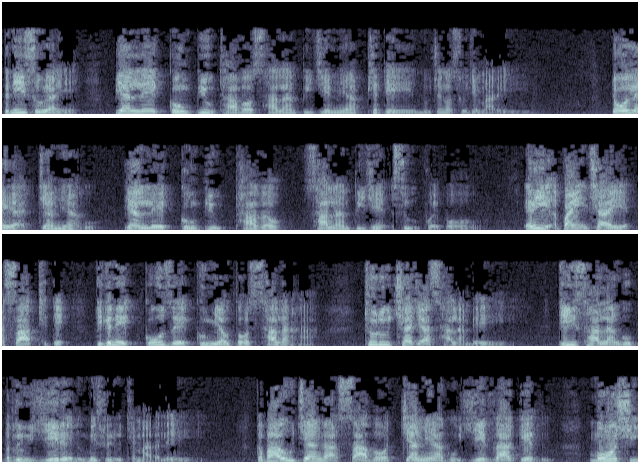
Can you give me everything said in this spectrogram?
တနည်းဆိုရရင်ပြန်လဲဂုံပြုတ်ထားသောဆာလံတည်ခြင်းများဖြစ်တယ်လို့ကျွန်တော်ဆိုချင်ပါတယ်တောလေယာကျမ်းများကိုပြန်လဲဂုံပြုတ်ထားသော ဆာလံတီခြင်းအစုအဖွဲ့ပေါ့အဲ့ဒီအပိုင်းအခြားရဲ့အစဖြစ်တဲ့ဒီကနေ့60ခုမြောက်သောဆာလံဟာထူးထူးခြားခြားဆာလံပဲဒီဆာလံကိုဘယ်သူရေးတယ်လို့မိတ်ဆွေတို့ထင်ပါတယ်လေကဘာဦးကျမ်းကစသောကျမ်းများကိုရေးသားခဲ့သူမောရှိ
